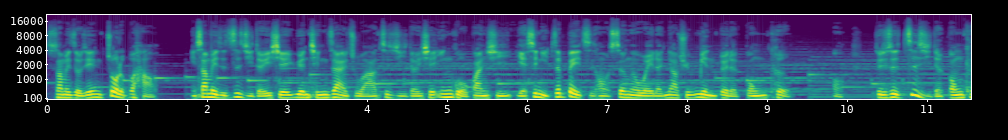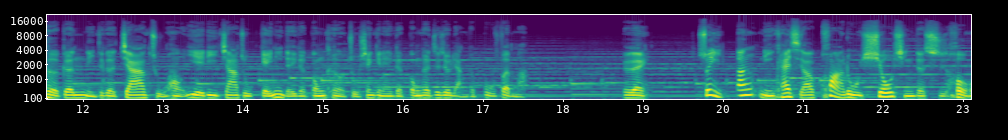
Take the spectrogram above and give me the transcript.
上辈子有些做的不好，你上辈子自己的一些冤亲债主啊，自己的一些因果关系，也是你这辈子吼生而为人要去面对的功课哦。这就是自己的功课，跟你这个家族吼业力家族给你的一个功课，祖先给你一个功课，这就两个部分嘛，对不对？所以当你开始要跨入修行的时候。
